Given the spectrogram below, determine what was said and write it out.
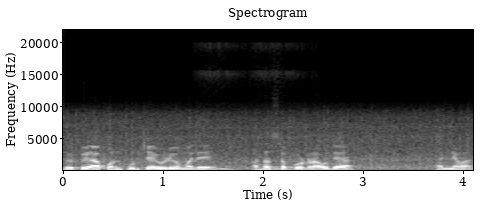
भेटूया आपण पुढच्या व्हिडिओमध्ये. असाच सपोर्ट राहू द्या. धन्यवाद.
